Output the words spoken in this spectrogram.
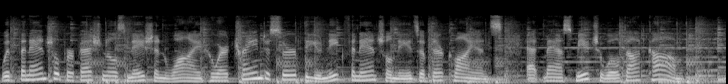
with financial professionals nationwide who are trained to serve the unique financial needs of their clients at MassMutual.com.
